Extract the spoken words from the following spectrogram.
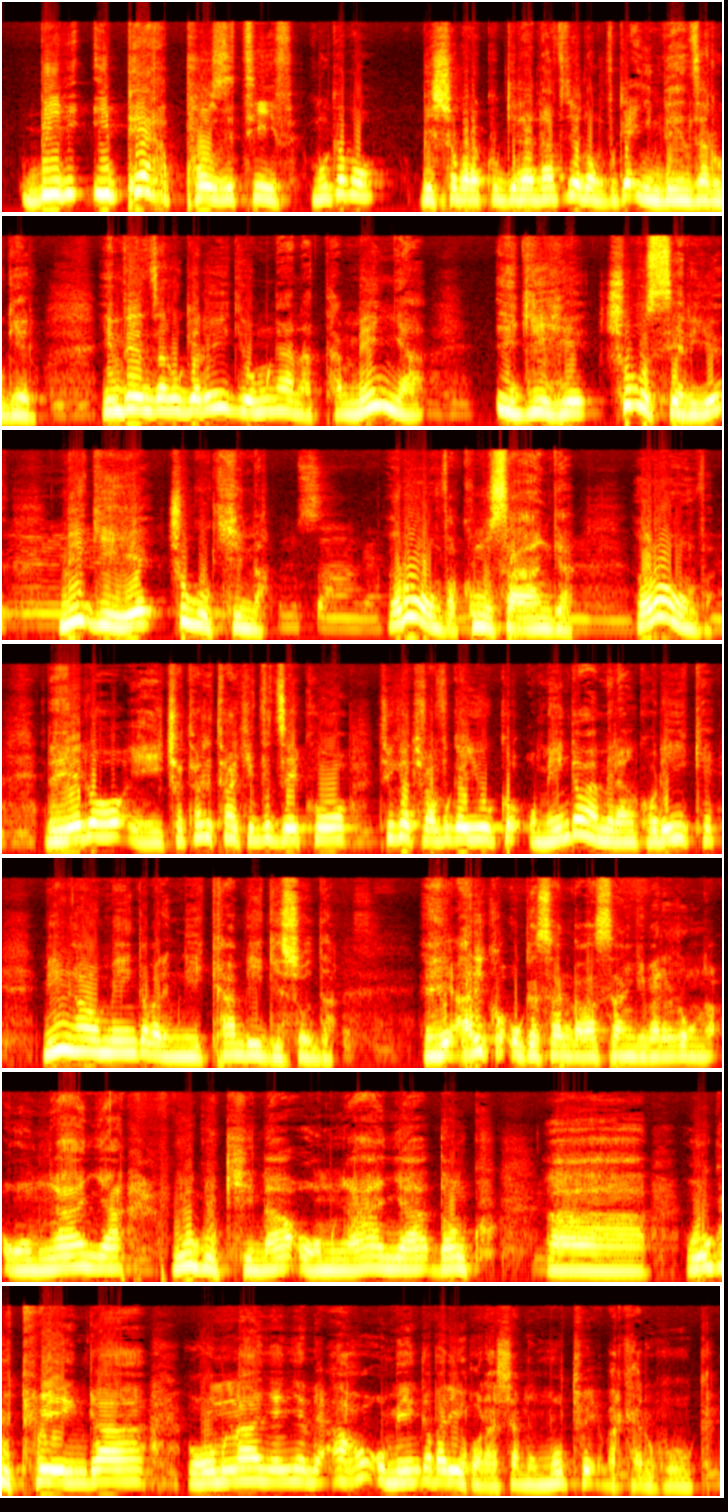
biri ipera pozitifu mugabo bishobora kugira nabyo bavuga indenzarugero indenzarugero y'igihe umwana atamenya igihe cy'ubuseriye n'igihe cyo gukina urumva kumusanga urumva rero eh, icyo twari twakivuze ko turi turavuga yuko umenga ba melancholique ni nk'aho umenga bari mu ikambi y'igisoda Eh, ariko ugasanga basanga bararunga uwo mwanya wo gukina uwo mwanya ah, wo gutwenga uwo mwanya nyine aho umenga barihorasha mu mutwe bakaruhuka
